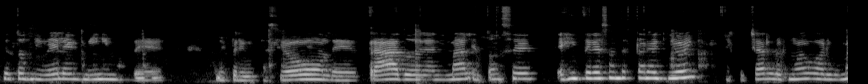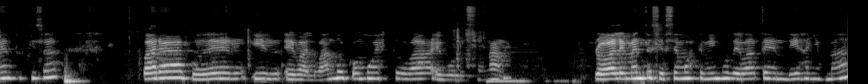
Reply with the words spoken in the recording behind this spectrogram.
ciertos niveles mínimos de, de experimentación, de trato del animal. Entonces, es interesante estar aquí hoy escuchar los nuevos argumentos quizás, para poder ir evaluando cómo esto va evolucionando. Probablemente si hacemos este mismo debate en 10 años más,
